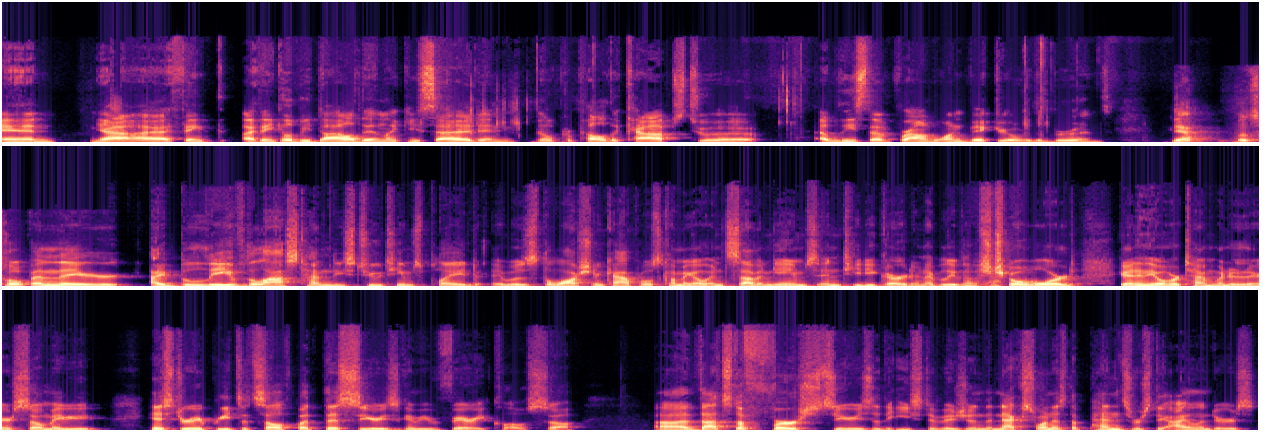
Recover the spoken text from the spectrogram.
and yeah, I think I think he'll be dialed in, like you said, and he'll propel the Caps to a at least a round one victory over the Bruins. Yep, let's hope. And they're, I believe, the last time these two teams played, it was the Washington Capitals coming out in seven games in TD Garden. I believe that was Joel Ward getting the overtime winner there. So maybe history repeats itself, but this series is going to be very close. So uh, that's the first series of the East Division. The next one is the Pens versus the Islanders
